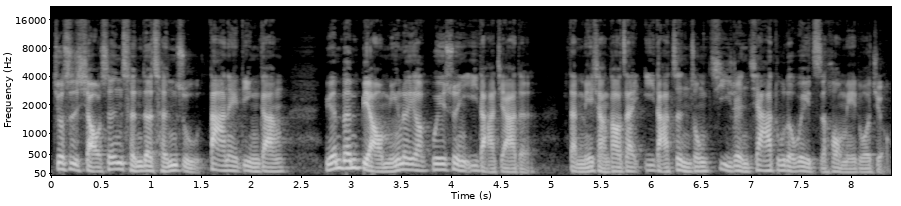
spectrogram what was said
就是小生城的城主大内定纲，原本表明了要归顺伊达家的。但没想到，在伊达正宗继任家督的位置后没多久，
